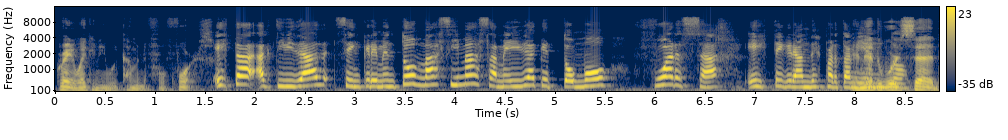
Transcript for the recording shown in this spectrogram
Great Awakening would come into full force. Esta actividad se incrementó más y más a medida que tomó fuerza este gran And despertamiento. Edward said,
